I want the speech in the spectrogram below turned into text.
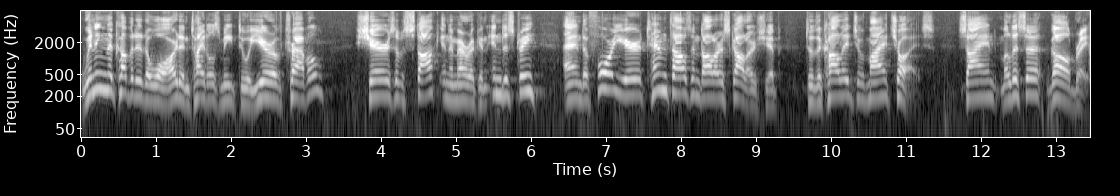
Winning the coveted award entitles me to a year of travel, shares of stock in American industry, and a four year, $10,000 scholarship to the college of my choice. Signed, Melissa Galbraith.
